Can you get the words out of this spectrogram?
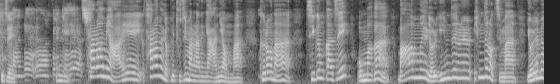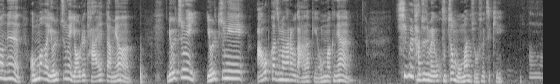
그지? 아, 네, 어, 그렇게 음. 해야지. 사람이 아예 사람을 옆에 두지 말라는 게 아니야 엄마. 그러나 지금까지 엄마가 마음을 열기 힘들 힘들었지만 열면은 엄마가 열 중에 열을 다 했다면 열 중에 열 중에 아홉 가지만 하라고도 안 할게. 엄마 그냥 10을 다 주지 말고 9.5만 줘 솔직히. 음,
